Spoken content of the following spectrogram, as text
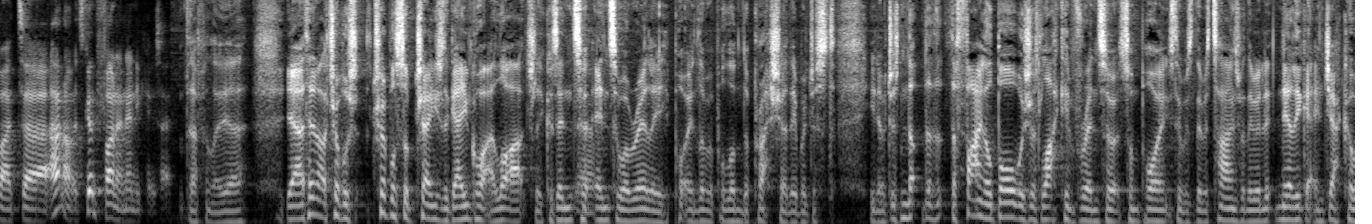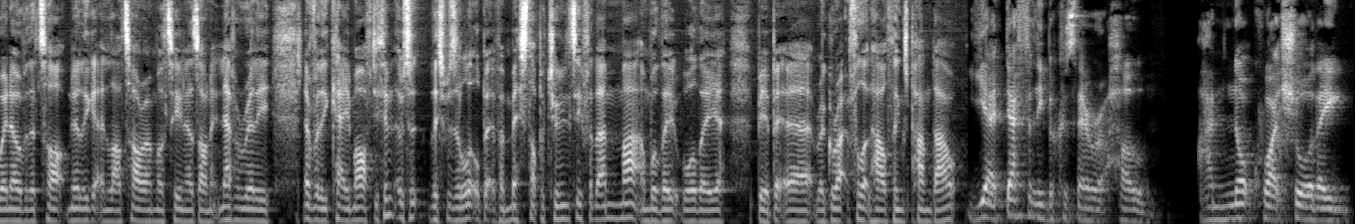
But uh, I don't know. It's good fun in any case. I think. Definitely, yeah, yeah. I think that triple triple sub changed the game quite a lot actually because Inter Yeah. Inter were really putting Liverpool under pressure. They were just, you know, just not, the, the final ball was just lacking for Inter at some points. There was there were times where they were nearly getting Dzeko in over the top, nearly getting Lautaro Martinez on. It never really never really came off. Do you think this was a, this was a little bit of a missed opportunity for them, Matt? And will they will they uh, be a bit uh, regretful at how things panned out? Yeah, definitely because they were at home. I'm not quite sure they,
